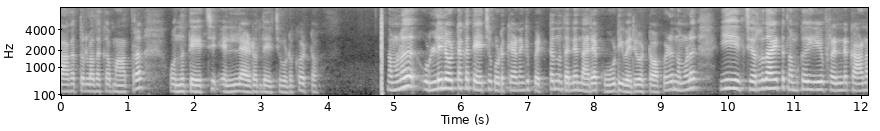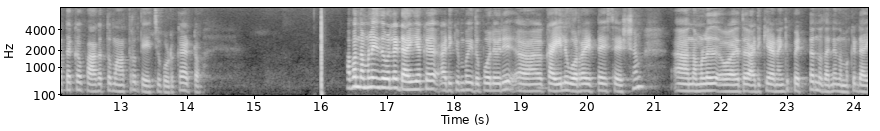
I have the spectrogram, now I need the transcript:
ഭാഗത്തുള്ളതൊക്കെ മാത്രം ഒന്ന് തേച്ച് എല്ലായിടവും തേച്ച് കൊടുക്കും കേട്ടോ. നമ്മൾ ഉള്ളിലോട്ടൊക്കെ തേച്ച് കൊടുക്കുകയാണെങ്കിൽ പെട്ടെന്ന് തന്നെ നര കൂടി വരും കേട്ടോ. അപ്പോഴും നമ്മൾ ഈ ചെറുതായിട്ട് നമുക്ക് ഈ ഫ്രണ്ട് കാണത്തക്ക ഭാഗത്ത് മാത്രം തേച്ച് കൊടുക്കുക കേട്ടോ. അപ്പം നമ്മൾ ഇതുപോലെ ഡൈ ഒക്കെ അടിക്കുമ്പോൾ ഇതുപോലെ ഒരു കയ്യിൽ ഉറയിട്ട ശേഷം നമ്മൾ ഇത് അടിക്കുകയാണെങ്കിൽ പെട്ടെന്ന് തന്നെ നമുക്ക് ഡൈ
